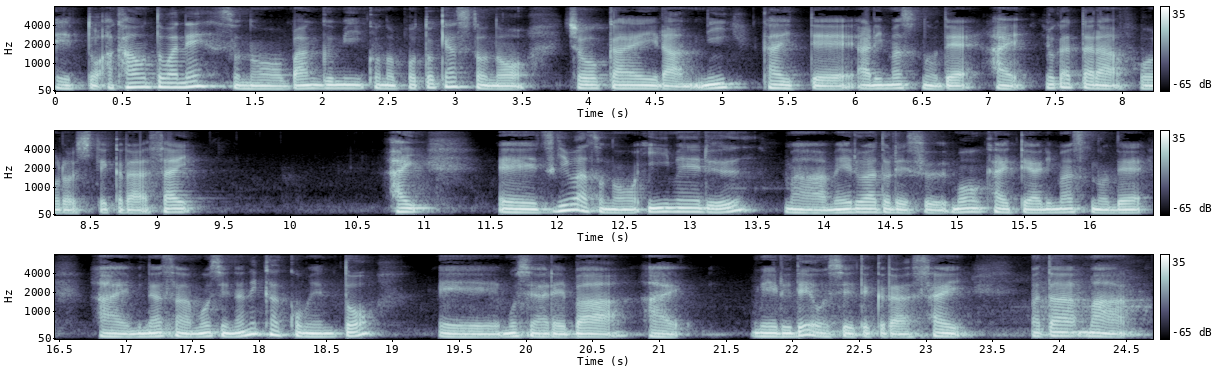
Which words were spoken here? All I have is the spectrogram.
えっ、と、アカウントはね、その番組、このポッドキャストの紹介欄に書いてありますので、はい。よかったらフォローしてください。はい。えー次はその E メール、まあメールアドレスも書いてありますので、はい。皆さんもし何かコメント、えーもしあれば、はい。メールで教えてください。また、まあ、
